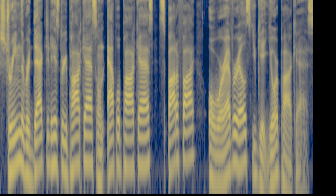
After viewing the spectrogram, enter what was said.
Stream the Redacted History Podcast on Apple Podcasts, Spotify, or wherever else you get your podcasts.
